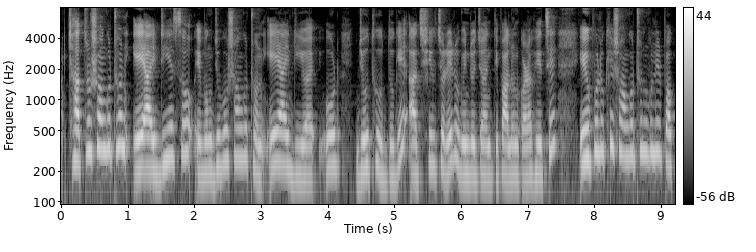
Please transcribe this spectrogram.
ছাত্র সংগঠন এআইডিএসও এবং যুব সংগঠন এআইডিওর যৌথ উদ্যোগে আজ শিলচরে রবীন্দ্র জয়ন্তী পালন করা হয়েছে। এ উপলক্ষে সংগঠনগুলির পক্ষ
